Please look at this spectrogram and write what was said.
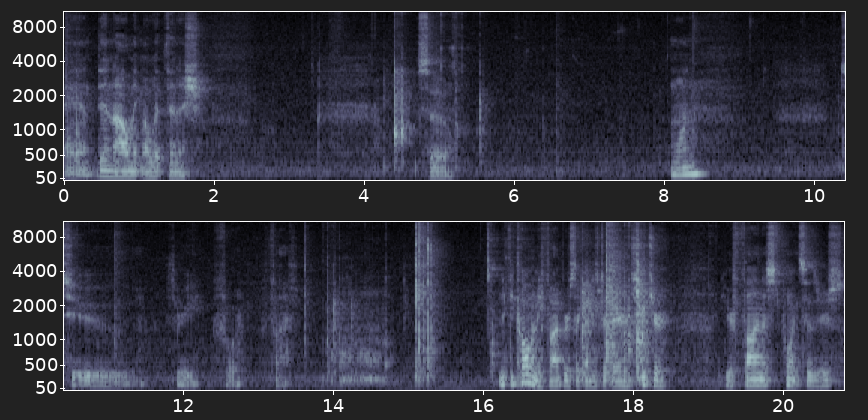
and then I'll make my whip finish. So one, two, three, four, five. And if you call any fibers like I just did there, just get your your finest point scissors,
